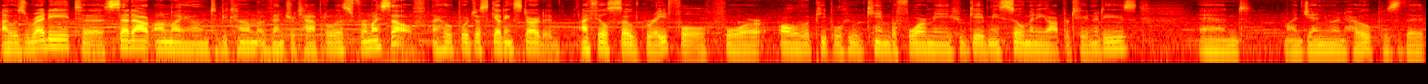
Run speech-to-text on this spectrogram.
I was ready to set out on my own to become a venture capitalist for myself. I hope we're just getting started. I feel so grateful for all the people who came before me, who gave me so many opportunities, and my genuine hope is that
